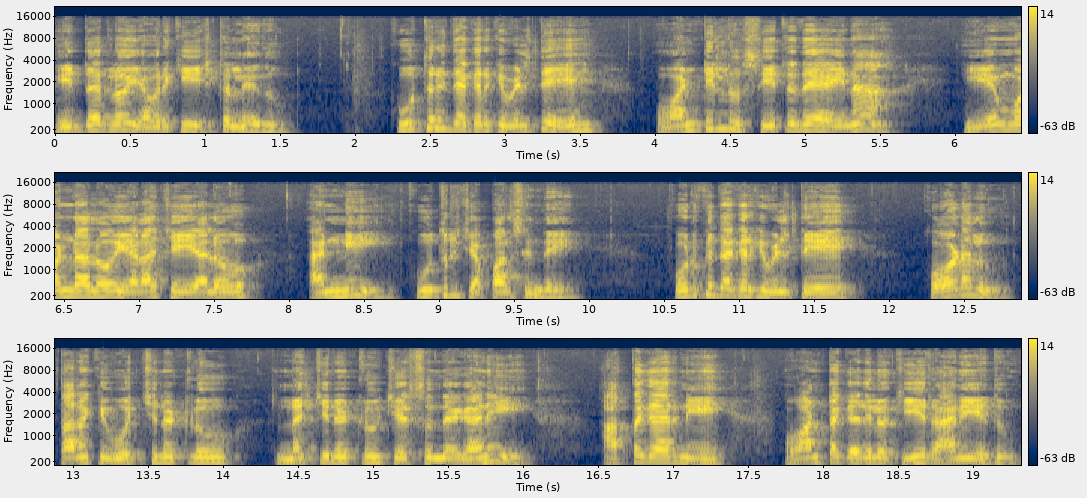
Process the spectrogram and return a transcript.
ఇద్దరిలో ఎవరికీ ఇష్టం లేదు. కూతురి దగ్గరికి వెళ్తే వంటిల్లు సీతదే అయినా ఏం వండాలో ఎలా చేయాలో అన్నీ కూతురు చెప్పాల్సిందే. కొడుకు దగ్గరికి వెళ్తే కోడలు తనకి వచ్చినట్లు నచ్చినట్లు చేస్తుందే కానీ అత్తగారిని వంట గదిలోకి రానియదు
